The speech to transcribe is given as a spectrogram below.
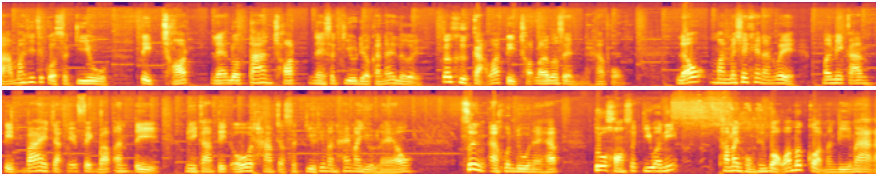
สามารถที่จะกดสกิลติดช็อตและลดต้านช็อตในสกิลเดียวกันได้เลย ก็คือกะว่าติดช็อต100%นะครับผม แล้วมันไม่ใช่แค่นั้นเว้ย มันมีการติดใบจากเอฟเฟกต์บัฟอันตีมีการติดโอเวอร์ไทม์จากสกิลที่มันให้มาอยู่แล้ว ซึ่งอะคุณดูนะครับ ตัวของสกิลอันนี้ทำไมผมถึงบอกว่าเมื่อก่อนมันดีมาก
